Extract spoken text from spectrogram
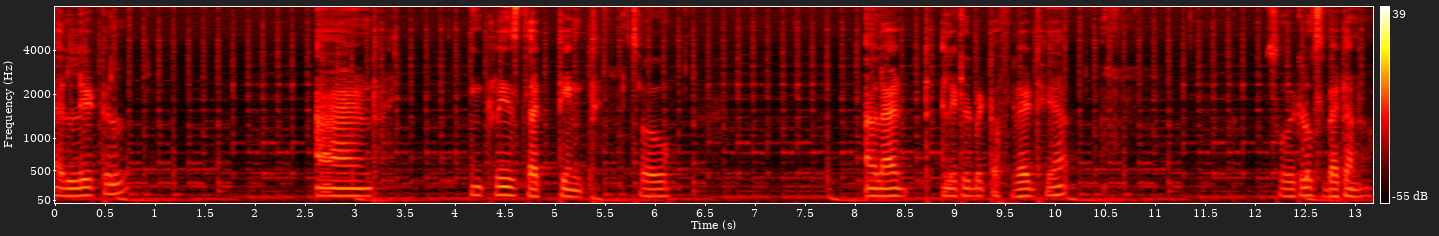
a little and increase the tint. So I will add a little bit of red here. So it looks better now.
